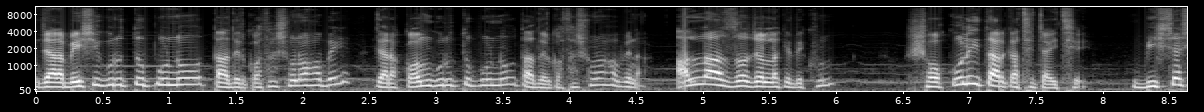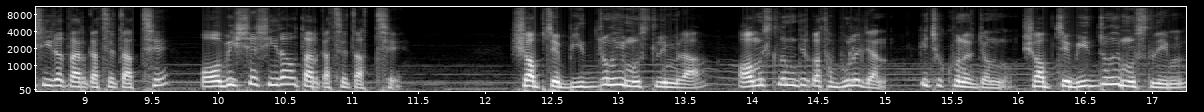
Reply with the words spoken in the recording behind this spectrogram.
যারা বেশি গুরুত্বপূর্ণ, তাদের কথা শোনা হবে। যারা কম গুরুত্বপূর্ণ, তাদের কথা শোনা হবে না। আল্লাহ আজ্লাকে দেখুন, সকলেই তার কাছে চাইছে। বিশ্বাসীরা তার কাছে চাচ্ছে, অবিশ্বাসীরাও তার কাছে চাচ্ছে। সবচেয়ে বিদ্রোহী মুসলিমরা অমুসলিমদের কথা ভুলে যান কিছুক্ষণের জন্য। সবচেয়ে বিদ্রোহী মুসলিম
